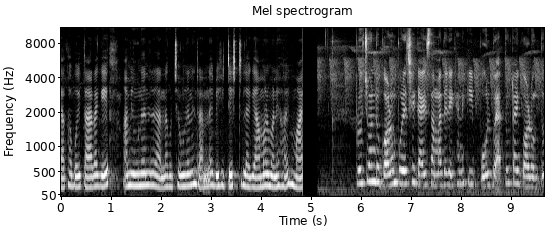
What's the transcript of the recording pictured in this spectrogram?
দেখাবোই। তার আগে আমি উনানে রান্না করছি, উনানের রান্নায় বেশি টেস্টি লাগে আমার মনে হয়। মা প্রচণ্ড গরম পড়েছে গাইস আমাদের এখানে কি বলব, এতটাই গরম। তো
